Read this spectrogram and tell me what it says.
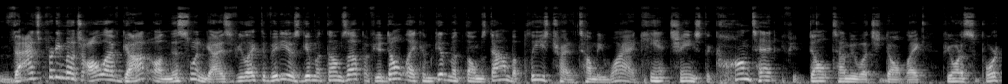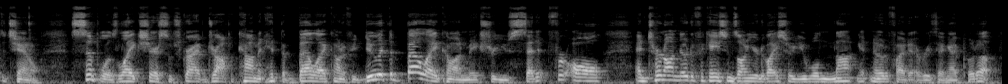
that's pretty much all I've got on this one, guys. If you like the videos, give them a thumbs up. If you don't like them, give them a thumbs down. But please try to tell me why I can't change the content if you don't tell me what you don't like. If you want to support the channel, simple as like, share, subscribe, drop a comment, hit the bell icon. If you do hit the bell icon, make sure you set it for all and turn on notifications on your device so you will not get notified of everything I put up.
